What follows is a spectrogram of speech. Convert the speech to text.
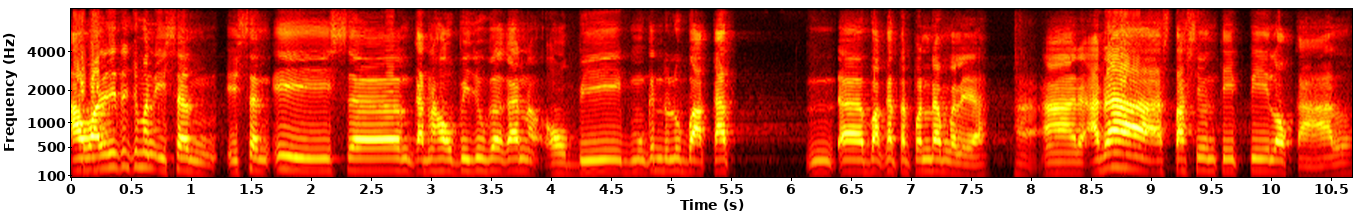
awalnya itu cuman iseng iseng iseng karena hobi juga kan hobi mungkin dulu bakat eh, bakat terpendam kali ya. Ha. Ah, ada stasiun TV lokal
